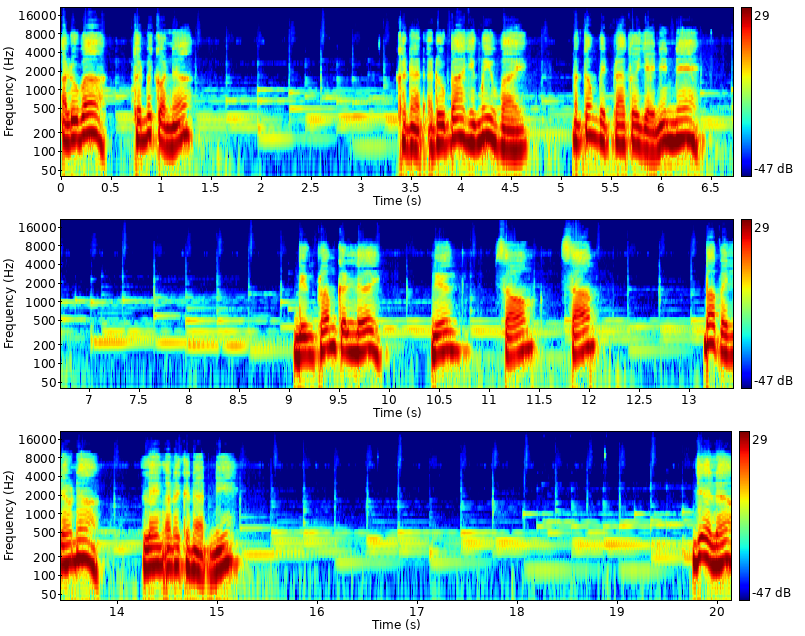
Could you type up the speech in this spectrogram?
อารูบ้าทนไปก่อนนะ ขนาดอารูบ้ายังไม่ไหว มันต้องเป็นปลาตัวใหญ่แน่ๆ ดึงพร้อมกันเลยหนึ่งสองสามบ้าไปแล้วนะแรงอะไรขนาดนี้ แย่แล้ว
